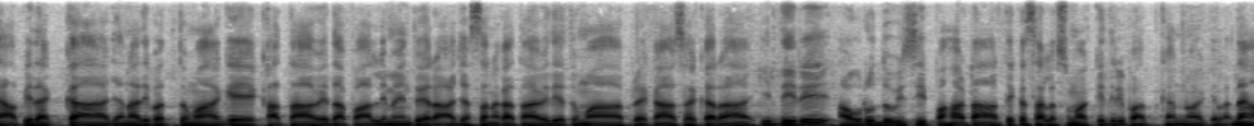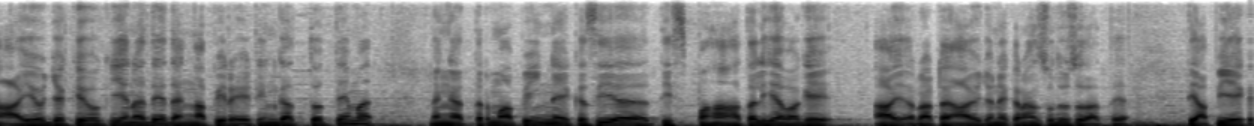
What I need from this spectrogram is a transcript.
අපි දක්කා ජනතිපත්තුමාගේ කතාවද පල්ලිමෙන්තුවේ රාජසන කතාව දෙතුමා ප්‍රකාශ කර ඉදිරි අවුරුදු විසි පහට ආතික සලසුමක් ඉදිරිපත් කන්නවා කියලා. දැන් ආයෝජකයෝ කියනදේ දැන් අපි රේටින් ගත්තොත්තෙම දැන් ඇත්තරම අපි ඉන්න එකසිය තිස් පහ හතලිය වගේ රට ආයෝජන කරන සුදුසු තත්වය ති අපි ඒක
